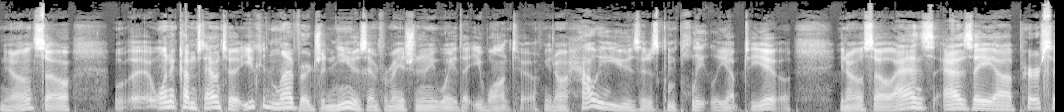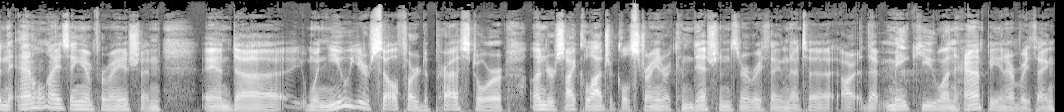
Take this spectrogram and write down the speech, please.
You know, so uh, when it comes down to it, you can leverage and use information any way that you want to. You know, how you use it is completely up to you. You know, so as as a uh, person analyzing information, and uh, when you yourself are depressed or under psychological strain or conditions and everything that uh, are, that make you unhappy and everything,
